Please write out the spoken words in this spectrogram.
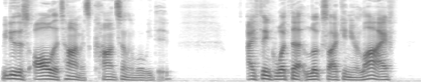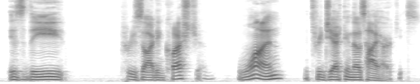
we do this all the time. It's constantly what we do. I think what that looks like in your life is the presiding question. One, it's rejecting those hierarchies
